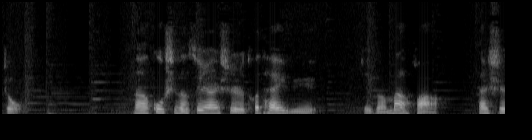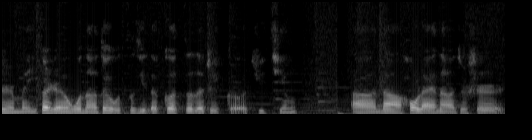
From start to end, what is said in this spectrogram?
宙。那故事呢，虽然是脱胎于这个漫画。但是每一个人物呢都有自己的各自的这个剧情，啊，那后来呢就是，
